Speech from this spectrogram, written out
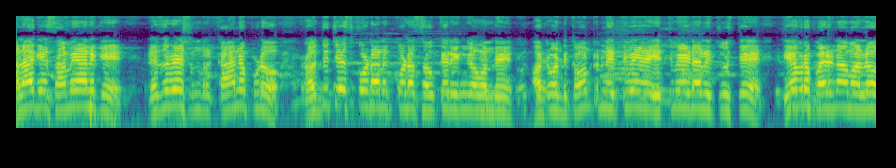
అలాగే సమయానికి రిజర్వేషన్ కానప్పుడు రద్దు చేసుకోవడానికి కూడా సౌకర్యంగా ఉంది. అటువంటి కౌంటర్ని ఎత్తివే ఎత్తివేయడానికి చూస్తే తీవ్ర పరిణామాలు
